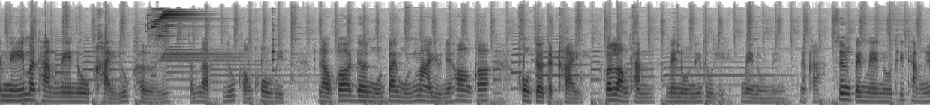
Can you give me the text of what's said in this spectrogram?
วันนี้มาทำเมนูไข่ลูกเขยสำหรับยุคของโควิด เราก็เดินหมุนไปหมุนมาอยู่ในห้องก็คงเจอแต่ไข่ ก็ลองทำเมนูนี้ดูอีกเมนูหนึ่งนะคะ ซึ่งเป็นเมนูที่ทำ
